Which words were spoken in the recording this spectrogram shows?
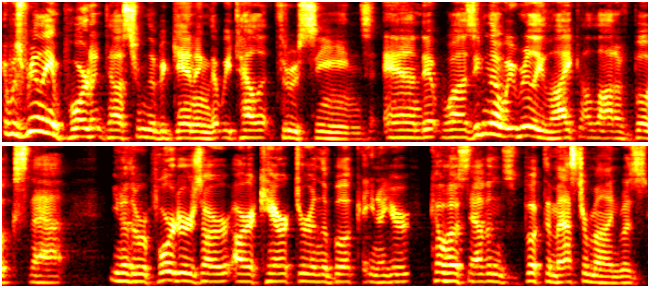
It was really important to us from the beginning that we tell it through scenes. And it was, even though we really like a lot of books that, you know, the reporters are, are a character in the book, you know, you're co-host Evan's book, The Mastermind, was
